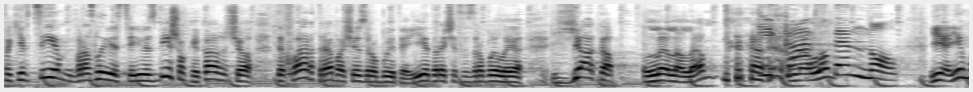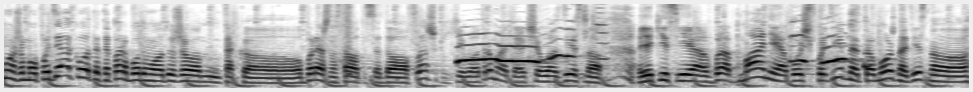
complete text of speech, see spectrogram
фахівці вразливість USB-шок і кажуть, що тепер треба щось зробити. І, до речі, це зробили Якоб Лелелем. И Лелем. Карстен Нол. Є, їм можемо подякувати. Тепер будемо дуже так е, обережно ставитися до флешок, які ви отримаєте. Якщо у вас дійсно якісь є веб-мані або ж подібне, то можна дійсно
